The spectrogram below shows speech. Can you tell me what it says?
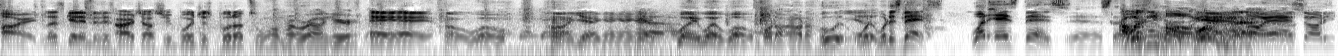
All right, let's get into this. All right, y'all. So your boy just pulled up to Walmart. We're out here. Hey, hey. Oh, whoa. Huh? Oh, yeah, gang, gang, gang. Yeah. Wait, wait, whoa. Hold on, hold on. Who? Yeah. What? What is this? What is this? Yeah, I wasn't even oh, recording yeah. that. Oh yeah, shorty.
